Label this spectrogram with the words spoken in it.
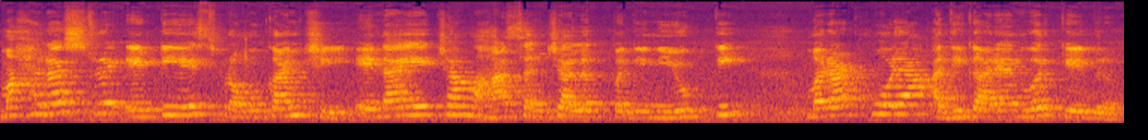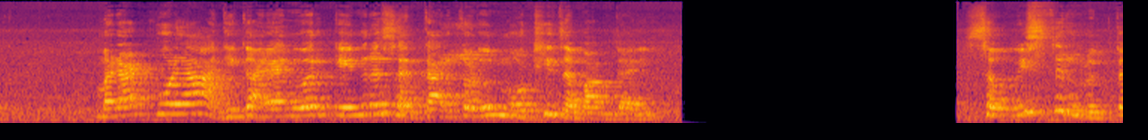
महाराष्ट्र एटीएस प्रमुखांची एनआयएच्या महासंचालकपदी नियुक्ती मराठमोळ्या अधिकाऱ्यांवर केंद्र. मराठमोळ्या अधिकाऱ्यांवर केंद्र सरकारकडून मोठी जबाबदारी. सविस्तर वृत्त.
